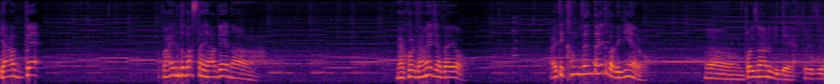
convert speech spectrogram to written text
やっべ。ワイルドバスターやべえな。いや、これダメージ与えよう。相手完全体とかできんやろ。うん、ポイズンアルビで、とりあえず。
